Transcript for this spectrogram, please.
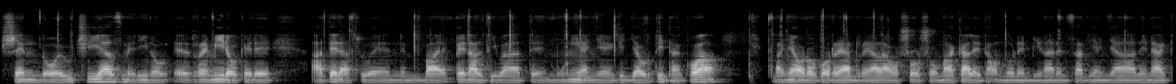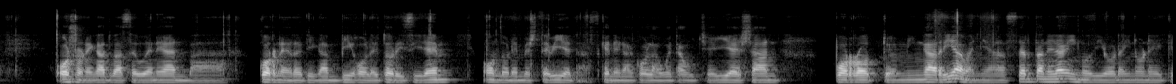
sendo eutxiaz, Merino, eh, Remirok ere atera zuen ba, penalti bat e, muniainek jaurtitakoa, baina orokorrean reala oso oso makal eta ondoren bigaren zatian jada denak oso negat bat zeudenean, ba, kornerretik bi gol etorri ziren, ondoren beste bi eta azkenerako lau eta gutxegia esan porrot mingarria, baina zertan eragingo dio orain honek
